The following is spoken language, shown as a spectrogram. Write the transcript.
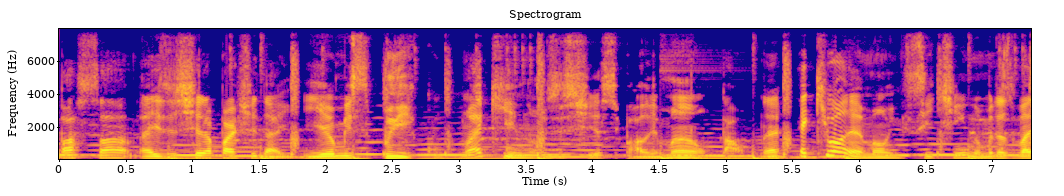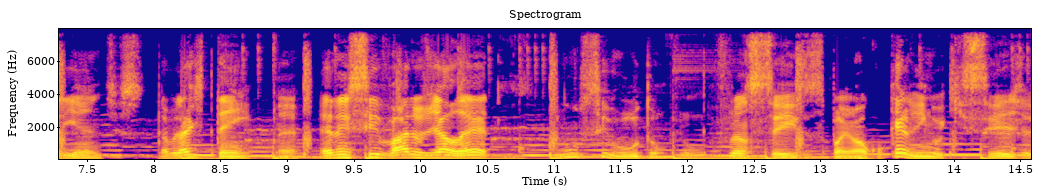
passa a existir a partir daí. E eu me explico. Não é que não existia tipo alemão, tal, né? É que o alemão em si tinha inúmeras variantes. Na verdade tem, né? Eram em si vários dialetos não se iludam, viu? Francês, espanhol, qualquer língua que seja,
